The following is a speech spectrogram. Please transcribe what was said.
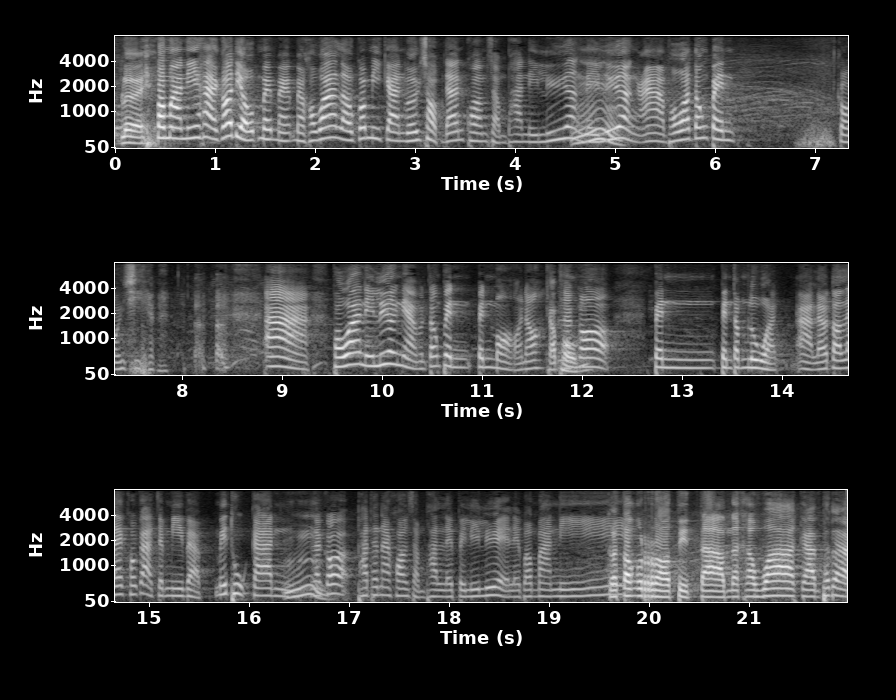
บเลย ประมาณนี้ค่ะก็เดี๋ยวหมายหมายหมายความว่าเราก็มีการเวิร์กช็อปด้านความสัมพันธ์ในเรื่องอืม ในเรื่องอ่าเพราะว่าต้องเป็นกองเชียร์ อ่า เพราะว่าในเรื่องเนี่ยมันต้องเป็นเป็นหมอเนาะครับผมแล้วก็เป็นเป็นตำรวจอ่าแล้วตอนแรกเขาก็อาจจะมีแบบไม่ถูกกัน อืม แล้วก็พัฒนาความสัมพันธ์อะไรไปเรื่อยๆ อะไรประมาณนี้ก็ต้องรอติดตามนะครับว่าการพัฒนา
